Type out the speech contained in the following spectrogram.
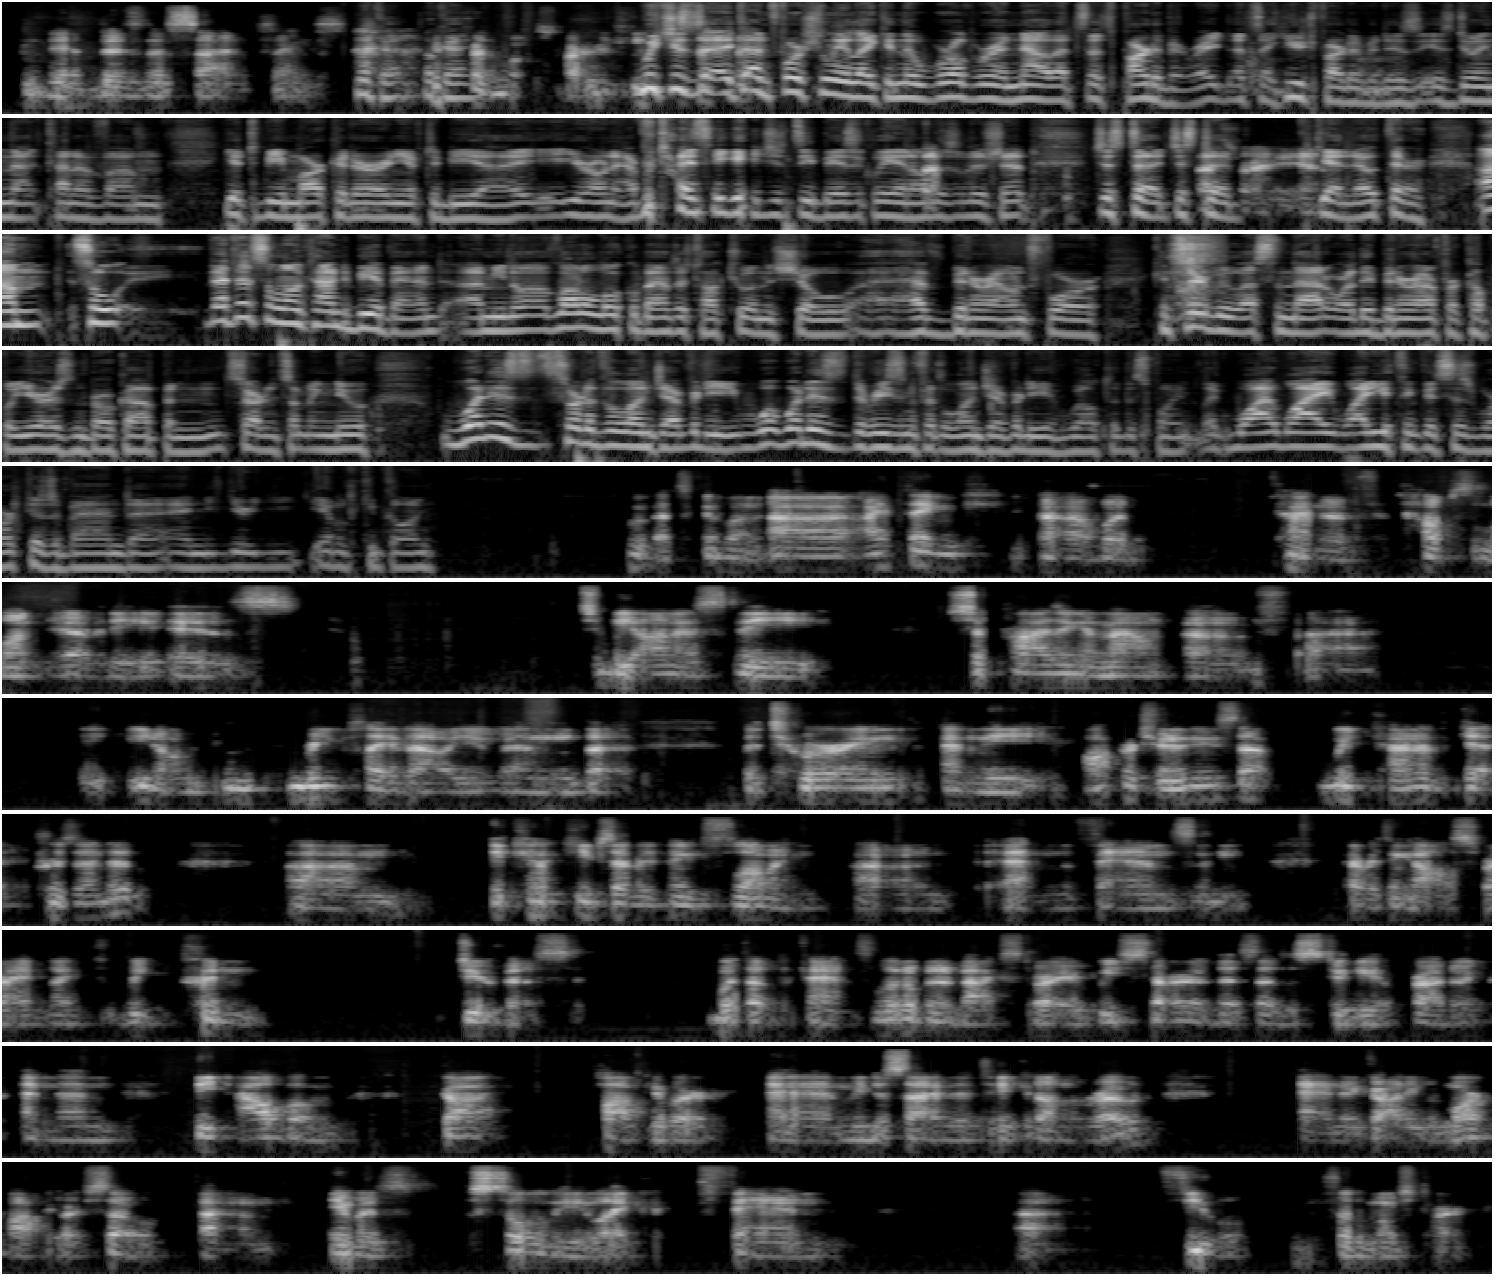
the business side of things. Okay, okay. for the most part. Which is uh, unfortunately like in the world we're in now. That's that's part of it, right? That's a huge part of it is is doing that kind of. Um, you have to be a marketer and you have to be uh, your own advertising agency basically and all this other shit just to just to right, yeah. get it out there. Um, so that takes a long time to be a band. I mean, a lot of local bands I talked to on the show have been around for considerably less than that, or they've been around for a couple years and broke up and started something new. What is sort of the longevity? What what is the reason for the longevity of Wilt to this point? Like, why why why do you think this has worked as a band and you're, able to keep going? Ooh, that's a good one. Uh, I think uh, what kind of helps longevity is, to be honest, the surprising amount of uh, you know replay value and the the touring and the opportunities that we kind of get presented um, it kind of keeps everything flowing uh, and the fans and everything else right? Like we couldn't do this without the fans. A little bit of backstory. We started this as a studio project and then the album got popular and we decided to take it on the road and it got even more popular. So um, it was solely like fan uh, fuel for the most part.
